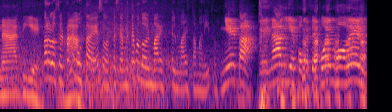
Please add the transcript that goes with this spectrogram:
Nadie. Para los surfers Ah. les gusta eso, especialmente cuando el mar, es- el mar está malito. Que nadie, porque se pueden joder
